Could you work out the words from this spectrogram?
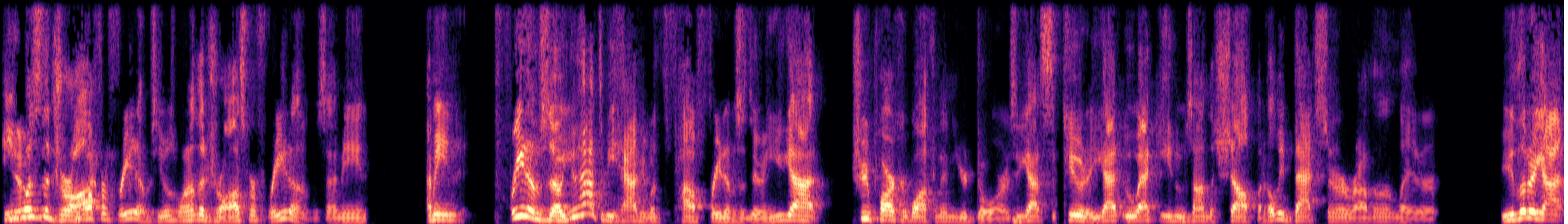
He know, was the draw for freedoms. He was one of the draws for freedoms. I mean, I mean, freedoms though, you have to be happy with how freedoms is doing. You got Drew Parker walking in your doors. You got Sakuda. You got Ueki who's on the shelf, but he'll be back sooner rather than later. You literally got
